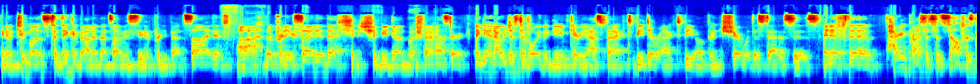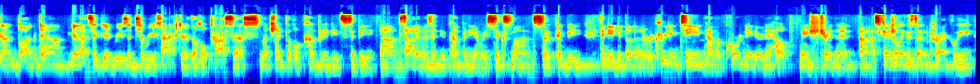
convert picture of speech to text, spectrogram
you know, two months to think about it, that's obviously a pretty bad sign. If uh, they're pretty excited, that should be done much faster. Again, I would just avoid the game theory aspect. Be direct, be open, share what the status is, and if the hiring process itself itself has gotten bogged down, you know, that's a good reason to refactor the whole process, much like the whole company needs to be um, thought of as a new company every six months. So it could be the need to build out a recruiting team, have a coordinator to help make sure that uh, scheduling is done correctly.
